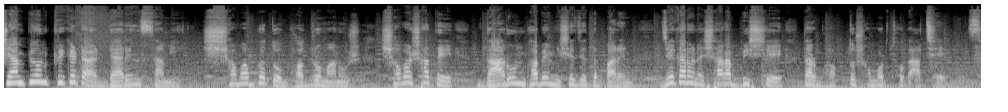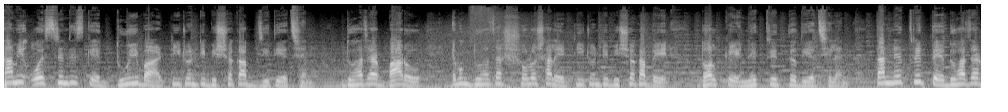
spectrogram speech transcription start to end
চ্যাম্পিয়ন ক্রিকেটার ড্যারেন সামি স্বভাবগত ভদ্র মানুষ, সবার সাথে দারুণভাবে মিশে যেতে পারেন, যে কারণে সারা বিশ্বে তার ভক্ত সমর্থক আছে। সামি ওয়েস্ট ইন্ডিজকে দুইবার টি টোয়েন্টি বিশ্বকাপ জিতিয়েছেন, দুহাজার বারো এবং দুহাজার ষোলো সালে টি টোয়েন্টি বিশ্বকাপে দলকে নেতৃত্ব দিয়েছিলেন। তার নেতৃত্বে দু হাজার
